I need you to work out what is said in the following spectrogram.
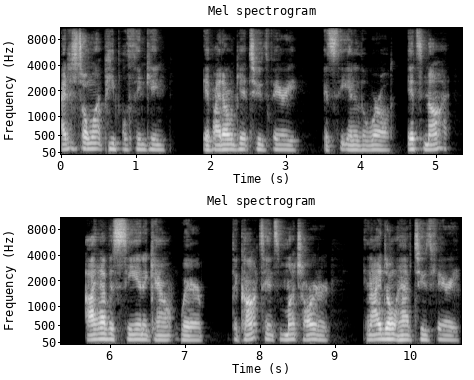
I just don't want people thinking if I don't get Tooth Fairy, it's the end of the world. It's not. I have a CN account where the content's much harder and I don't have Tooth Fairy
